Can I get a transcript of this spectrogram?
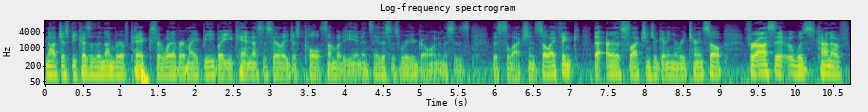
not just because of the number of picks or whatever it might be, but you can't necessarily just pull somebody in and say this is where you're going and this is the selection. So I think that are the selections you're getting in return. So for us, it was kind of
